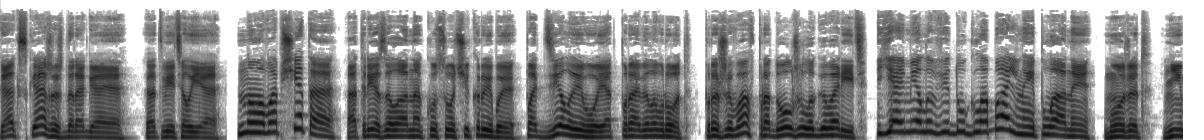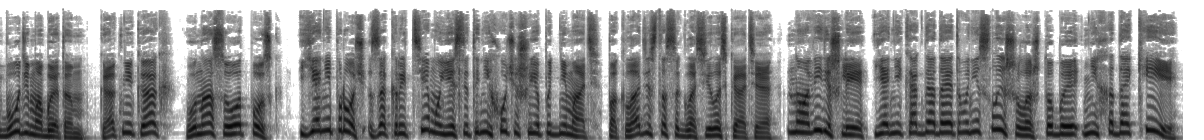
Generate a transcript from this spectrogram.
«Как скажешь, дорогая», – ответил я. «Но вообще-то...» – отрезала она кусочек рыбы, поддела его и отправила в рот. Проживав, продолжила говорить. «Я имела в виду глобальные планы». «Может, не будем об этом? Как-никак, у нас отпуск». «Я не прочь закрыть тему, если ты не хочешь ее поднимать», – покладисто согласилась Катя. «Но, видишь ли, я никогда до этого не слышала, чтобы не ходаки,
